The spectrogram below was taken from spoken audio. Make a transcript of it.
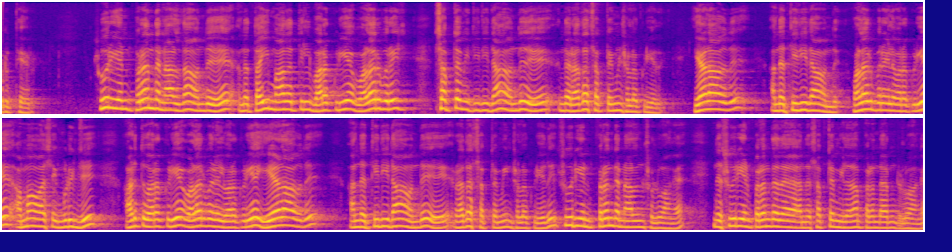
ஒரு தேர். சூரியன் பிறந்த நாள் தான் வந்து அந்த தை மாதத்தில் வரக்கூடிய வளர்வுரை சப்தமி திதி தான் வந்து இந்த ரத சப்தமின்னு சொல்லக்கூடியது. ஏழாவது அந்த திதி தான் வந்து. வளர்பிறையில் வரக்கூடிய அமாவாசை முடிஞ்சு அடுத்து வரக்கூடிய வளர்பிறையில் வரக்கூடிய ஏழாவது அந்த திதி தான் வந்து ரத சப்தமின்னு சொல்லக்கூடியது. சூரியன் பிறந்த நாள்னு சொல்லுவாங்க. இந்த சூரியன் பிறந்ததை அந்த சப்தமியில் தான் பிறந்தார்னு சொல்லுவாங்க.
